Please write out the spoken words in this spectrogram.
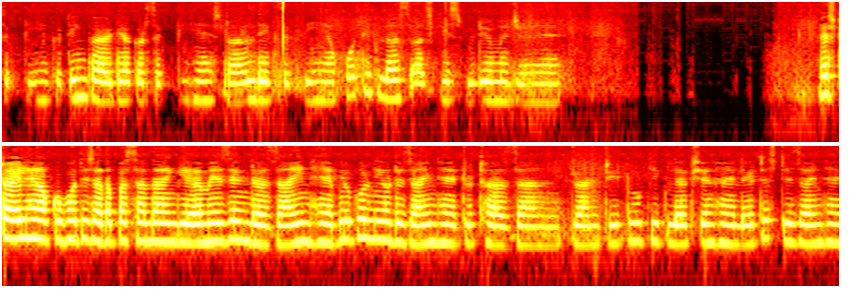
सकती हैं कटिंग का आइडिया कर सकती हैं स्टाइल देख सकती हैं। फोर्टी प्लस आज की इस वीडियो में जो है स्टाइल है, आपको बहुत ही ज़्यादा पसंद आएँगे। अमेजिंग डिज़ाइन है, बिल्कुल न्यू डिज़ाइन है। टू थाउज़ेंड ट्वेंटी टू की कलेक्शन है लेटेस्ट डिज़ाइन है,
